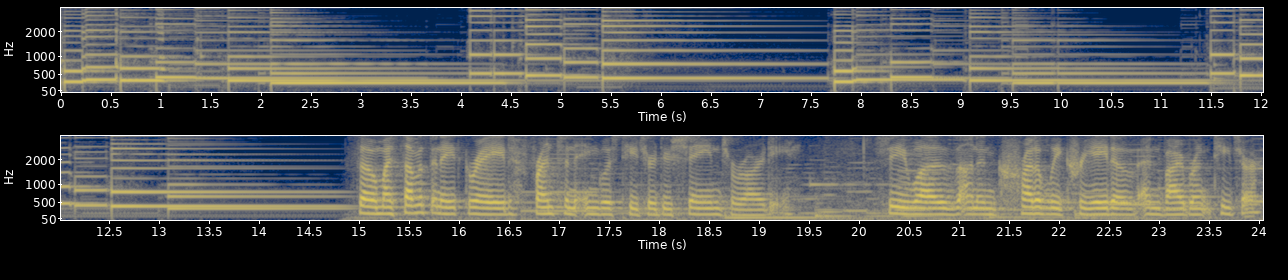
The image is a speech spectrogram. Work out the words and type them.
So my seventh and eighth grade French and English teacher, Duchesne Girardi. She was an incredibly creative and vibrant teacher.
